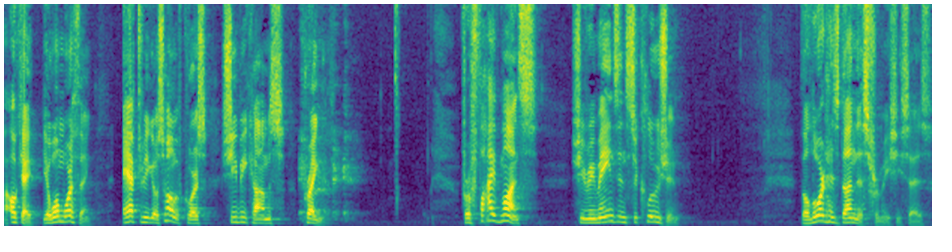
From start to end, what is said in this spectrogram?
okay, yeah, one more thing. After he goes home, of course, she becomes pregnant. For five months, she remains in seclusion. The Lord has done this for me, she says.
